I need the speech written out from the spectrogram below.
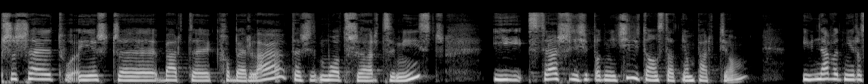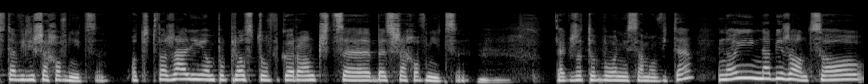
Przyszedł jeszcze Bartek Hoberla, też młodszy arcymistrz i strasznie się podniecili tą ostatnią partią i nawet nie rozstawili szachownicy. Odtwarzali ją po prostu w gorączce bez szachownicy. Mhm. Także to było niesamowite. No i na bieżąco,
